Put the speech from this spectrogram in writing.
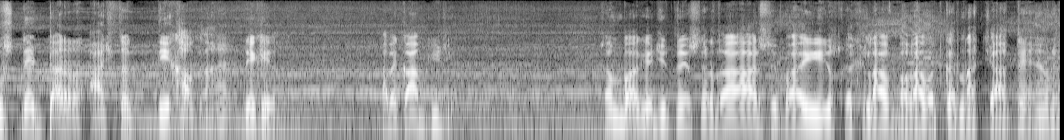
उसने डर आज तक देखा कहाँ है? देखेगा अब एक काम कीजिए। संभा के जितने सरदार सिपाही उसके खिलाफ बगावत करना चाहते हैं उन्हें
